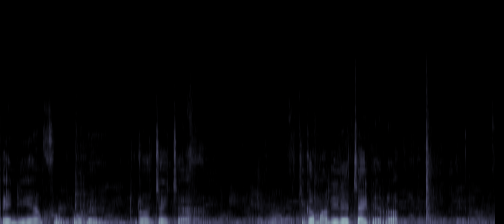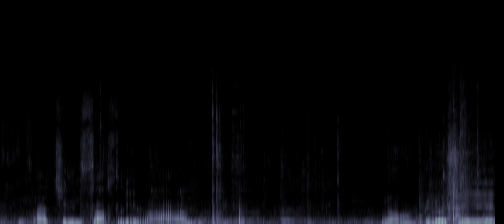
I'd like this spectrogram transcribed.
အိန္ဒိယဖူကိုလေတော်တော်ကြိုက်ကြတယ်ဒီကမလေးလည်းကြိုက်တယ်တော့စာချီလီဆော့စ်လေးပါနော်ပြီးလို့ရှိရင်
